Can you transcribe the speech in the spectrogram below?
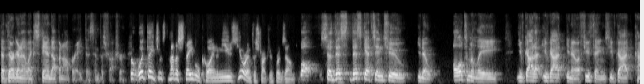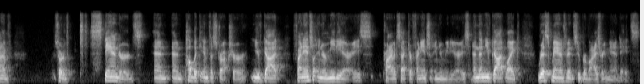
that they're going to like stand up and operate this infrastructure. But would they just have a stable coin and use your infrastructure, for example? Well, so this this gets into you know ultimately you've got a, you've got you know a few things. You've got kind of sort of standards and and public infrastructure. You've got financial intermediaries private sector financial intermediaries. And then you've got like risk management supervisory mandates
